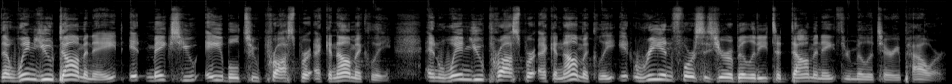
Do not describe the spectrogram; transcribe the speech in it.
That when you dominate, it makes you able to prosper economically. And when you prosper economically, it reinforces your ability to dominate through military power.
